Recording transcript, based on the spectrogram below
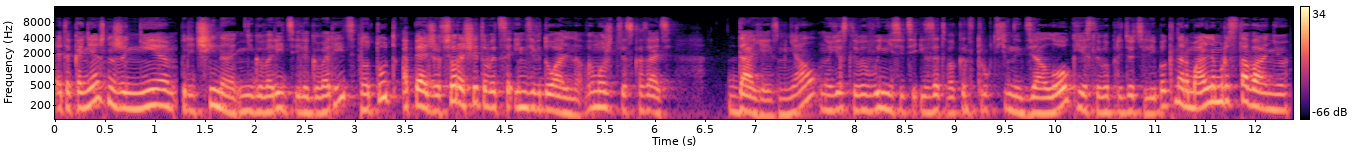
это, конечно же, не причина не говорить или говорить, но тут, опять же, все рассчитывается индивидуально. Вы можете сказать, да, я изменял, но если вы вынесете из этого конструктивный диалог, если вы придете либо к нормальному расставанию,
